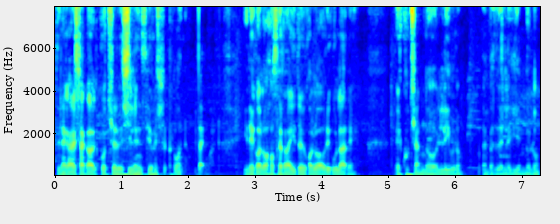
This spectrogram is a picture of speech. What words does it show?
Tenía que haber sacado el coche de silencio ese, pero bueno, da igual. Iré con los ojos cerraditos y con los auriculares, escuchando el libro en vez de leyéndolo.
